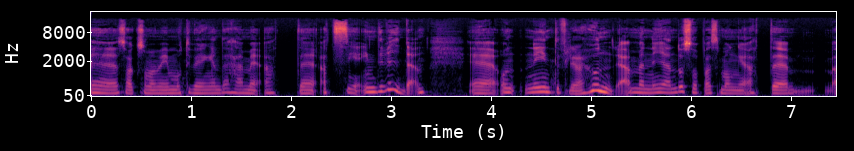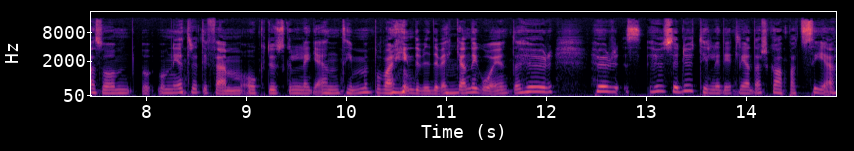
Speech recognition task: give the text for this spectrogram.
eh, sak som var med i motiveringen, det här med att, eh, att se individen. Eh, och ni är inte flera hundra, men ni är ändå så pass många att eh, alltså, om, om ni är 35 och du skulle lägga en timme på varje individ i veckan, Mm. det går ju inte. Hur, hur, hur ser du till i ditt ledarskap att se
